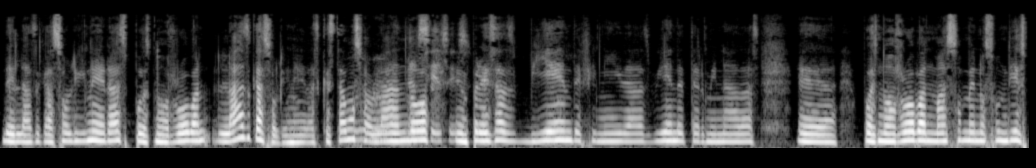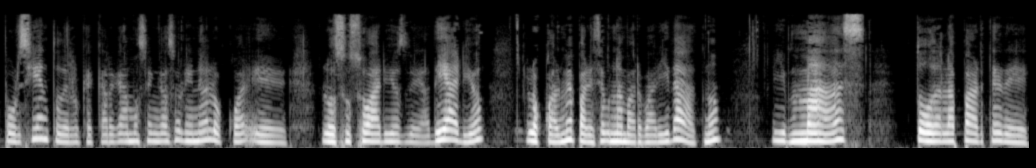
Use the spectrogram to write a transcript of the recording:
de las gasolineras pues nos roban las gasolineras que estamos hablando es empresas bien definidas bien determinadas eh, pues nos roban más o menos un 10% de lo que cargamos en gasolina lo cual eh, los usuarios de a diario lo cual me parece una barbaridad no y más toda la parte de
